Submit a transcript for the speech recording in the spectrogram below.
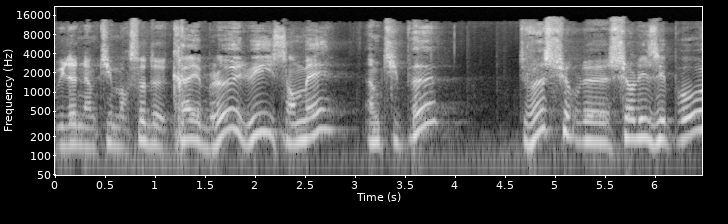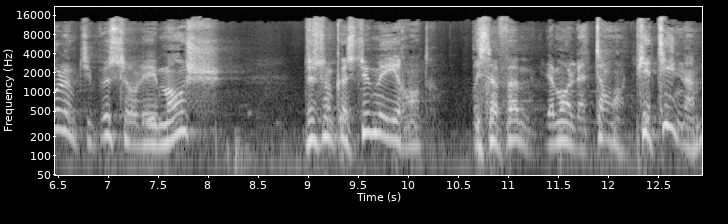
il lui donne un petit morceau de craie bleue et lui, il s'en met un petit peu, tu vois, sur, le, sur les épaules, un petit peu sur les manches de son costume et il rentre. Et sa femme, évidemment, l'attend, piétine. hein.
